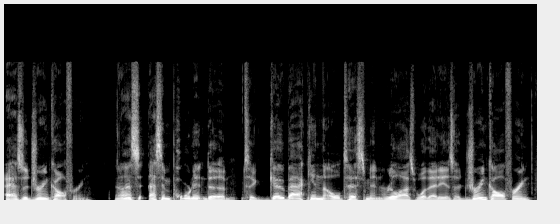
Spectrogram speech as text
as a drink offering. Now that's that's important to to go back in the Old Testament and realize what that is. A drink offering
